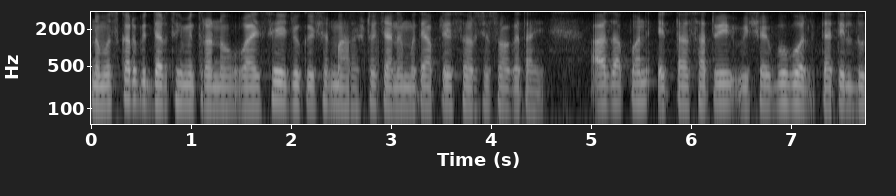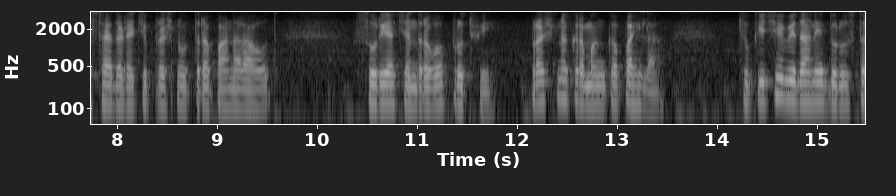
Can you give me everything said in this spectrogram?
नमस्कार विद्यार्थी मित्रांनो वाय सी एज्युकेशन महाराष्ट्र चॅनलमध्ये आपले सहर्ष स्वागत आहे. आज आपण इयत्ता सातवी विषय भूगोल त्यातील दुसऱ्या धड्याची प्रश्न उत्तरं पाहणार आहोत. सूर्य चंद्र व पृथ्वी. प्रश्न क्रमांक पहिला. चुकीची विधाने दुरुस्त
